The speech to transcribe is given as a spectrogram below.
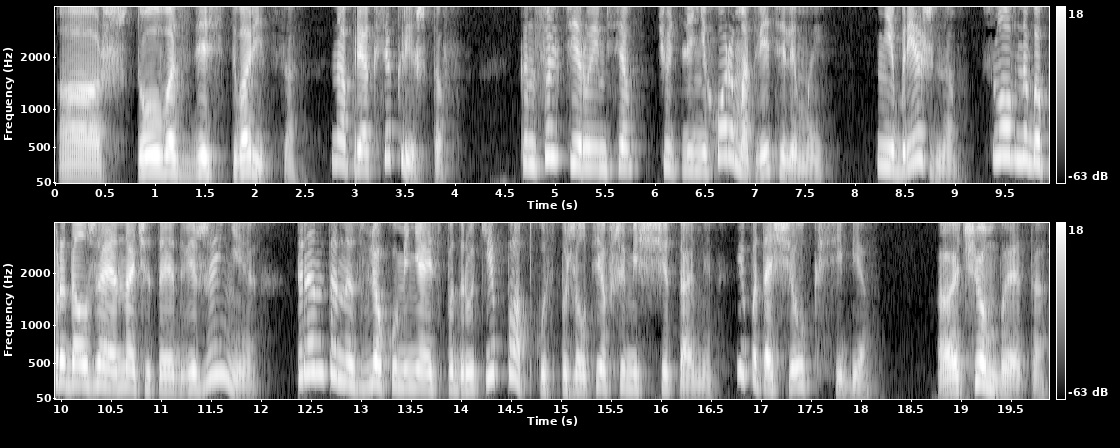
«А что у вас здесь творится?» — напрягся Криштов. «Консультируемся», — чуть ли не хором ответили мы. Небрежно, словно бы продолжая начатое движение, Трентон извлек у меня из-под руки папку с пожелтевшими щитами и потащил к себе. «А о чем бы это?»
